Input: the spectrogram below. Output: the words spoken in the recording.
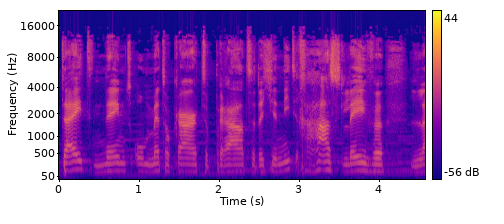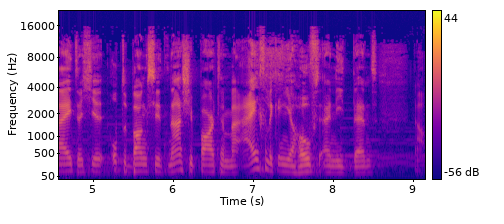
tijd neemt om met elkaar te praten. Dat je niet gehaast leven leidt. Dat je op de bank zit naast je partner, maar eigenlijk in je hoofd er niet bent. Nou,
